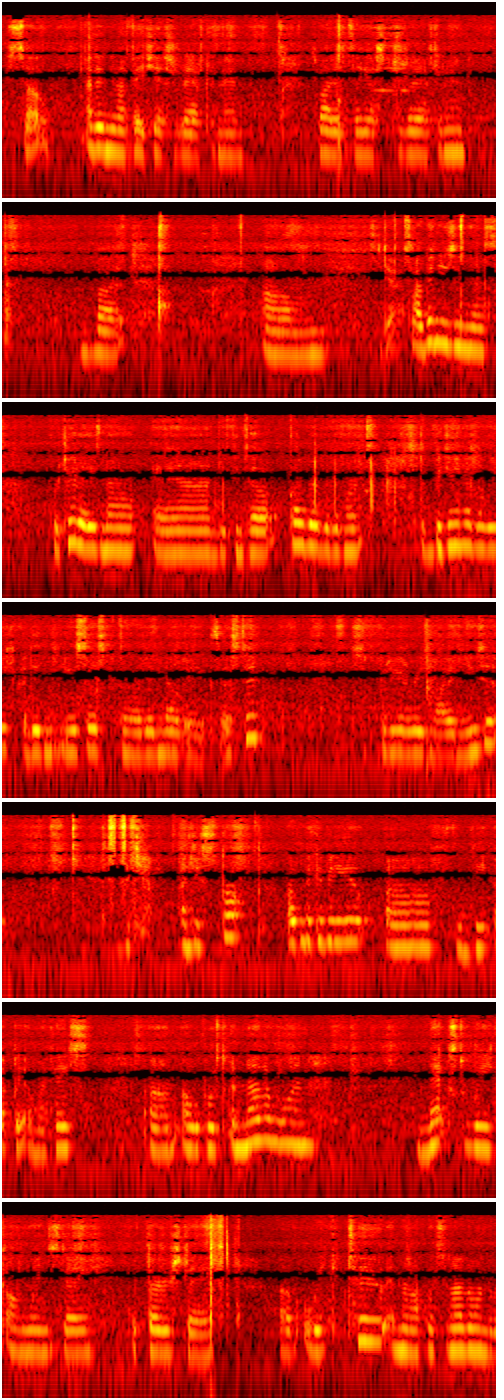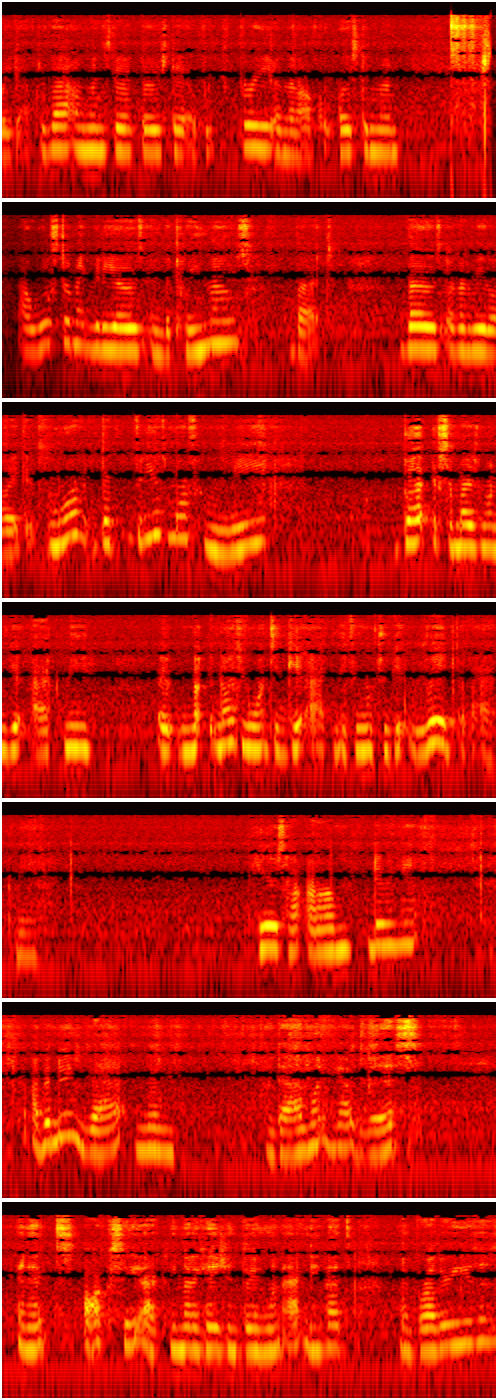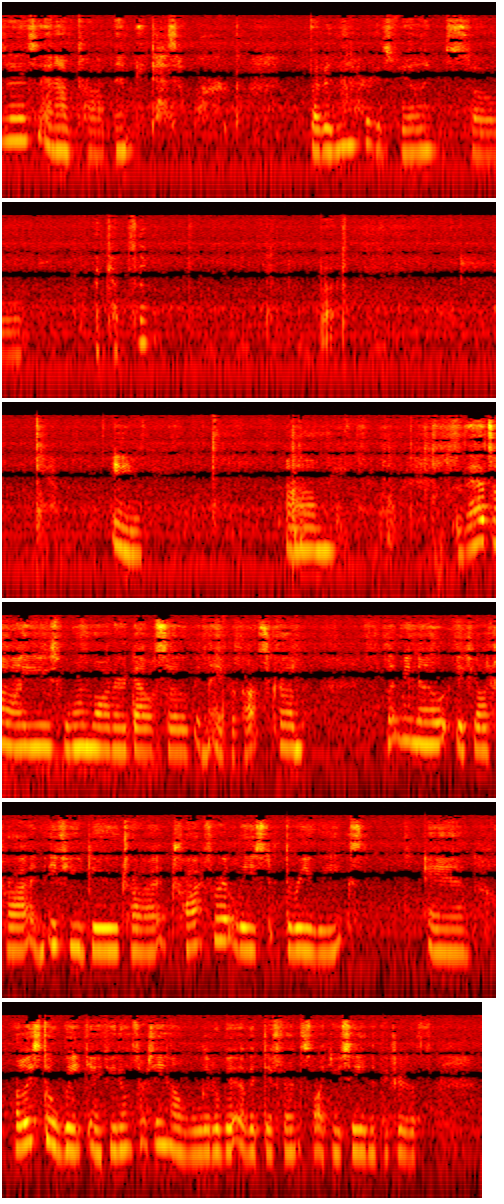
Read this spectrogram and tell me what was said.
So, I didn't do my face yesterday afternoon. That's why I didn't say yesterday afternoon. But, um, yeah, so I've been using this for two days now, and you can tell quite a bit of a difference. the beginning of the week, I didn't use this because I didn't know it existed. It's a pretty good reason why I didn't use it. Yeah, I just thought I would make a video of the update on my face. Um, I will post another one next week on Wednesday or Thursday of week two, and then I'll post another one the week after that on Wednesday or Thursday of week three, and then I'll quit posting them. I will still make videos in between those, but those are going to be like more, the videos more for me, but if somebody's want to get acne Uh, not, not if you want to get acne, if you want to get rid of acne, here's how I'm doing it. I've been doing that, and then my dad went and got this, and it's Oxy acne medication, 3-in-1 acne pads. My brother uses this, and I've tried them. It doesn't work, but it didn't hurt his feelings, so I kept them. But, yeah. Anyway. Um, that's all I use, warm water, Dial soap, and the apricot scrub. let me know if y'all try it, and if you do try it, try for at least three weeks, and or at least a week. And if you don't start seeing a little bit of a difference, like you see in the pictures of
